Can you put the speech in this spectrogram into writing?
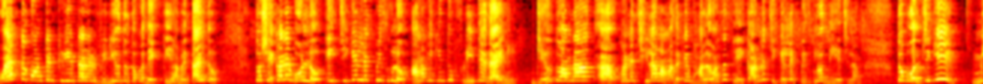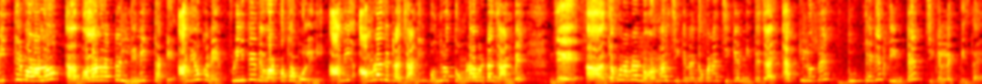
কয়েকটা কন্টেন্ট ক্রিয়েটারের ভিডিও তো তোকে দেখতেই হবে, তাই তো? তো সেখানে বলল, এই চিকেন লেগ পিসগুলো আমাকে কিন্তু ফ্রিতে দেয়নি। যেহেতু আমরা ওখানে ছিলাম, আমাদেরকে ভালোবাসে, সেই কারণে চিকেন লেগ পিসগুলো দিয়েছিলাম। তো বলছি কি, মিথ্যে বলালো বলারও একটা লিমিট থাকে। আমি ওখানে ফ্রিতে দেওয়ার কথা বলিনি। আমি, আমরা যেটা জানি, বন্ধুরা তোমরাও এটা জানবে, যে যখন আমরা নর্মাল চিকেনের দোকানে চিকেন নিতে যাই, এক কিলোতে দু থেকে তিনটে চিকেন লেগ পিস দেয়।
